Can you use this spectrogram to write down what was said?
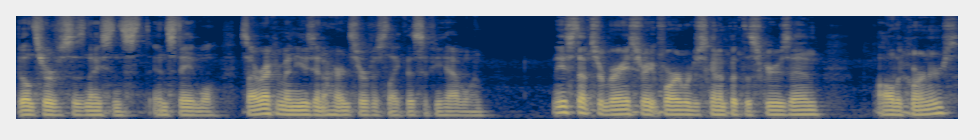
build surface is nice and, and stable. So I recommend using a hard surface like this if you have one. These steps are very straightforward. We're just going to put the screws in all the corners.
